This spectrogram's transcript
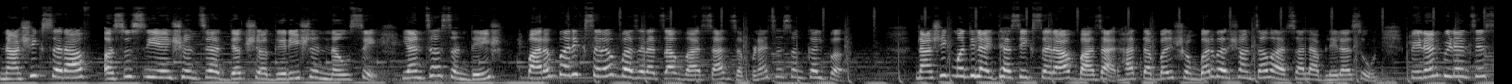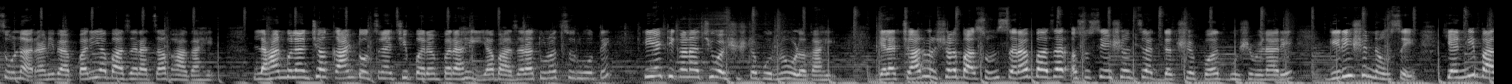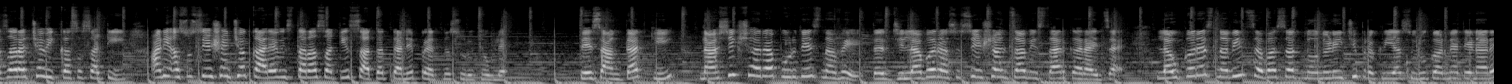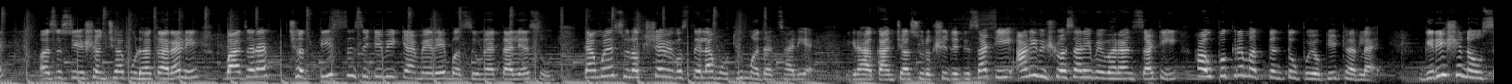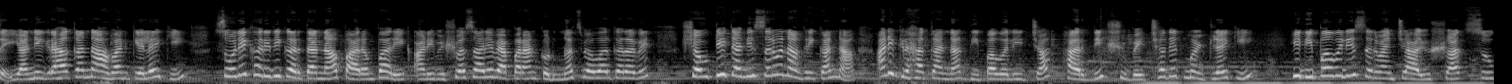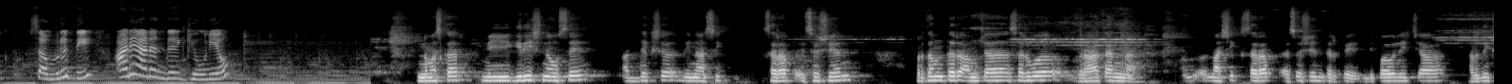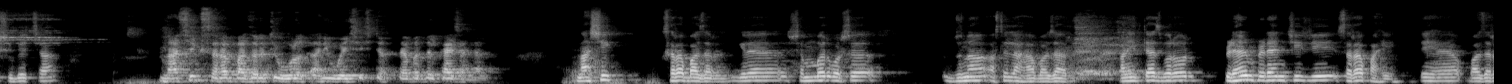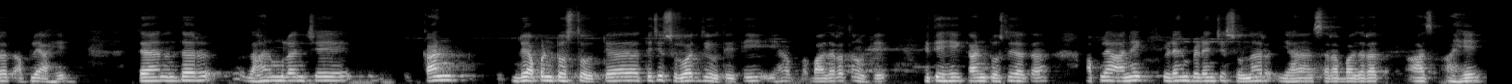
नाशिक सराफ असोसिएशनचे अध्यक्ष गिरीश नवसे यांचा संदेश पारंपरिक सराफ बाजाराचा वारसा जपण्याचा संकल्प नाशिकमधील ऐतिहासिक सराफ बाजार हा तब्बल शंभर वर्षांचा वारसा लाभलेला असून पिढ्यानपिढ्यांचे सोनार आणि व्यापारी या बाजाराचा भाग आहेत लहान मुलांच्या कान टोचण्याची परंपराही या बाजारातूनच सुरू होते. ही या ठिकाणाची वैशिष्ट्यपूर्ण ओळख आहे. गेल्या चार वर्षांपासून सराफ बाजार असोसिएशनचे अध्यक्षपद भूषविणारे गिरीश नवसे यांनी बाजाराच्या विकासासाठी आणि असोसिएशनच्या कार्यविस्तारासाठी सातत्याने प्रयत्न सुरू ठेवले. ते सांगतात की नाशिक शहरापुरतेच नव्हे तर जिल्हाभर असोसिएशनचा विस्तार करायचा आहे. लवकरच नवीन सभासद नोंदणीची प्रक्रिया सुरू करण्यात येणार आहे. असोसिएशनच्या पुढाकाराने बाजारात छत्तीस सीसीटीव्ही कॅमेरे बसवण्यात आले असून त्यामुळे सुरक्षा व्यवस्थेला मोठी मदत झाली आहे. ग्राहकांच्या सुरक्षिततेसाठी आणि विश्वासार्ह व्यवहारांसाठी हा उपक्रम अत्यंत उपयोगी ठरला आहे. गिरीश नवसे यांनी ग्राहकांना आवाहन केलंय की सोने खरेदी करताना पारंपरिक आणि विश्वासार्ह व्यापाऱ्यांकडूनच व्यवहार करावेत. शेवटी त्यांनी सर्व नागरिकांना आणि ग्राहकांना दीपावलीच्या हार्दिक शुभेच्छा देत म्हटलंय की ही दीपावली सर्वांच्या आयुष्यात सुख समृद्धी आणि आनंद घेऊन येऊ नमस्कार मी गिरीश नवसे अध्यक्ष दि नाशिक सराफ असोसिएशन. प्रथम तर आमच्या सर्व ग्राहकांना नाशिक सराफ असोसिएशनतर्फे दीपावलीच्या हार्दिक शुभेच्छा. नाशिक सराफ बाजाराची ओळख आणि वैशिष्ट्य त्याबद्दल काय सांगाल? नाशिक सराफ बाजार. गेल्या शंभर वर्ष जुना असलेला हा बाजार आणि त्याचबरोबर पिढ्यानपिढ्यांची जी सराफ आहे ते ह्या बाजारात आपले आहे. त्यानंतर लहान मुलांचे कान जे आपण टोचतो त्या त्याची सुरुवात जी होते ती ह्या बाजारातून होते. तिथे हे कान टोचले जातात आपल्या अनेक पिढ्यानपिढ्यांचे सोनार ह्या सराफ बाजारात आज आहे.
